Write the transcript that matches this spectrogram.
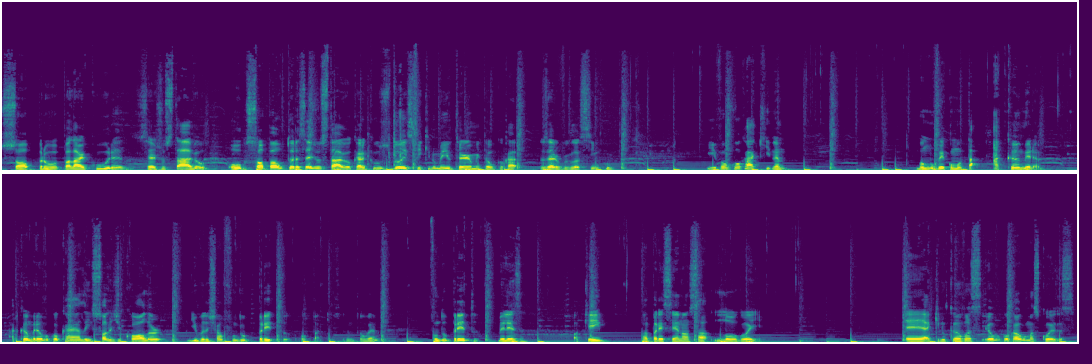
só para largura ser ajustável, ou só para altura ser ajustável. Eu quero que os dois fiquem no meio termo, então vou colocar 0,5. E vamos colocar aqui, né? Vamos ver como tá a câmera. A câmera eu vou colocar ela em Solid Color e vou deixar o fundo preto. Opa, vocês não estão vendo? Fundo preto, beleza? Ok, para aparecer a nossa logo aí. É, aqui no Canvas eu vou colocar algumas coisas.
